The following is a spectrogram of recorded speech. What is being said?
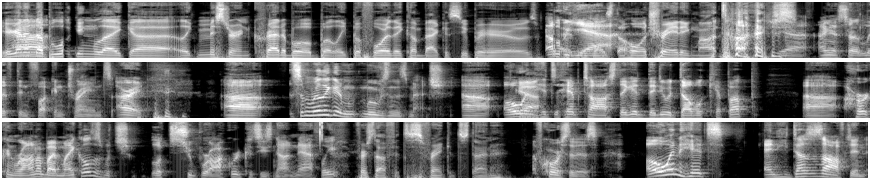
You're gonna end Uh, up looking like uh like Mr. Incredible, but like before they come back as superheroes. Oh, yeah. does the whole trading montage. Yeah, I'm gonna start lifting fucking trains. All right. Uh, some really good moves in this match. Uh, Owen Yeah. hits a hip toss. They get they do a double kip up. Uh, Hurricanrana by Michaels, which looked super awkward because he's not an athlete. First off, it's Frankensteiner. Of course it is. Owen hits, and he does this often,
